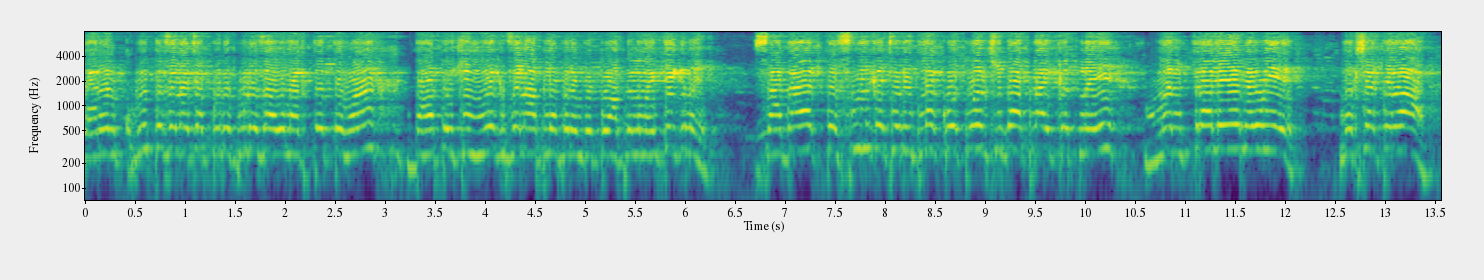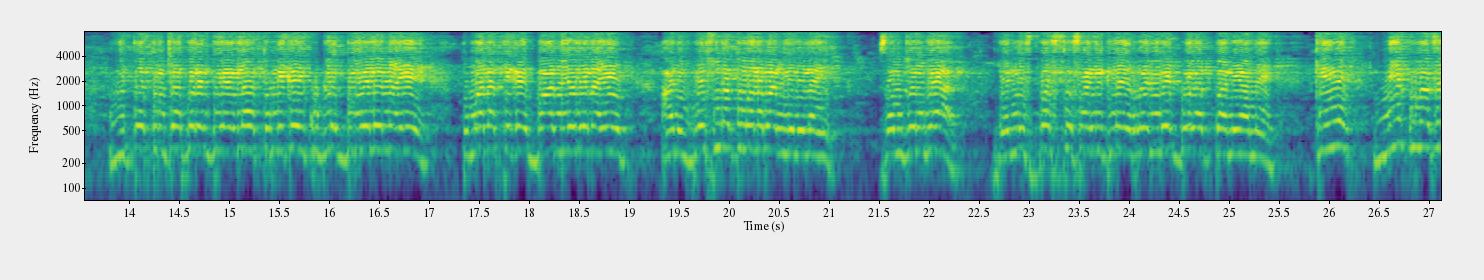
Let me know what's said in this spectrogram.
कारण खूप जणाच्या पुढे पुढे जावं लागतं तेव्हा दहा पैकी एक जण आपल्यापर्यंत येतो. आपल्याला माहिती आहे की नाही? साधा तहसील कचेरीतला कोतवाल सुद्धा आपला ऐकत नाही. मंत्रालय भाऊ लक्षात ठेवा. इथं तुमच्यापर्यंत यायला तुम्ही काही कुठलं दिलेलं नाही. तुम्हाला ते काही बांधलेले नाहीत आणि हे सुद्धा तुम्हाला बांधलेले नाहीत समजून घ्या. यांनी स्पष्ट सांगितलंय रंगेत डोळ्यात पाणी आले की मी कुणाचा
